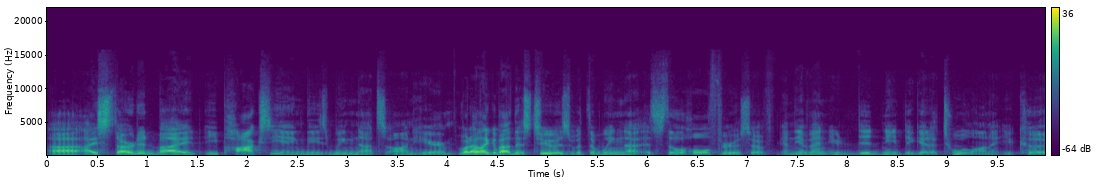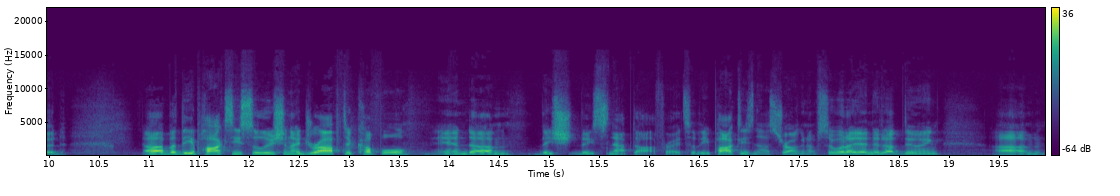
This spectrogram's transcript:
Uh, I started by epoxying these wing nuts on here. What I like about this too is with the wing nut, it's still a hole through, so if in the event you did need to get a tool on it, you could. Uh, but the epoxy solution, I dropped a couple and um, they, they snapped off, right? So the epoxy is not strong enough. So what I ended up doing um,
